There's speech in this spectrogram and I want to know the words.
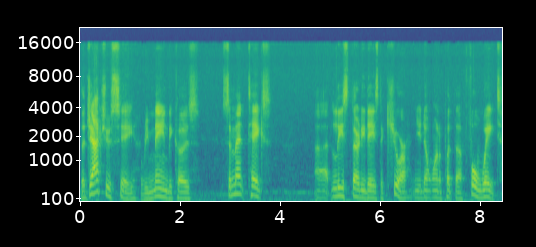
The jacks you see remain because cement takes uh, at least 30 days to cure and you don't want to put the full weight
